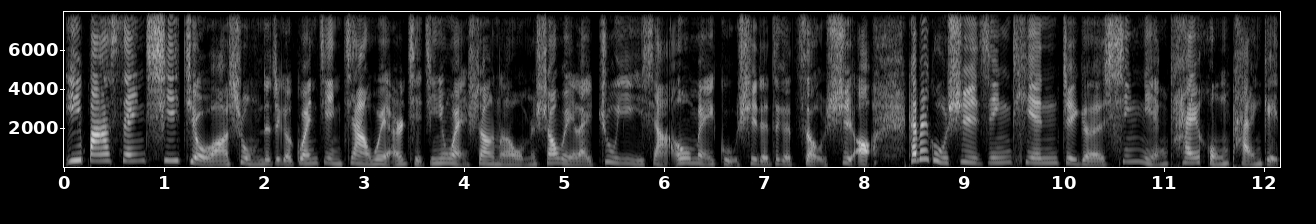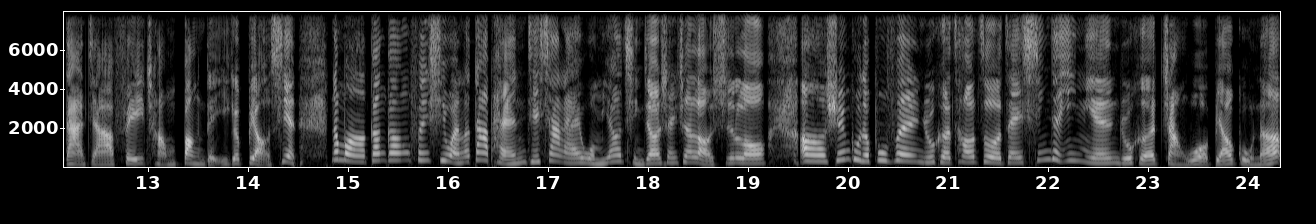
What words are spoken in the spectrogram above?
一八三七九啊是我们的这个关键价位，而且今天晚上呢，我们稍微来注意一下欧美股市的这个走势哦。台北股市今天这个新年开红盘，给大家非常棒的一个表现。那么刚刚分析完了大盘，接下来我们要请教珊珊老师喽。呃，选股的部分如何操作？在新的一年如何掌握标股呢？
